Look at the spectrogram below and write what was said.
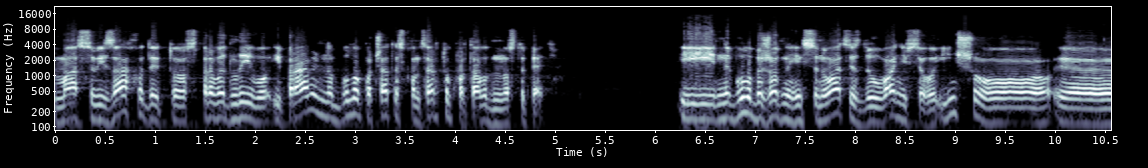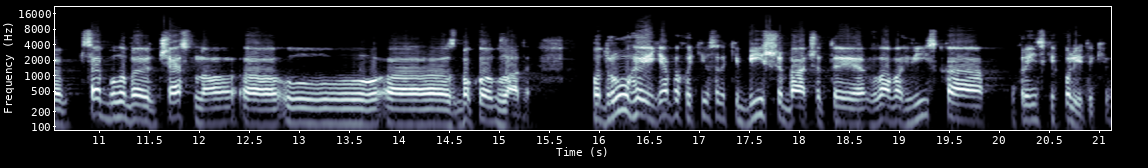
масові заходи, то справедливо і правильно було почати з концерту кварталу 95. І не було би жодних інсинуацій, здивувань і всього іншого. Е, Це було би чесно е, у, е, з боку влади. По-друге, я би хотів все таки більше бачити в лавах війська українських політиків.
